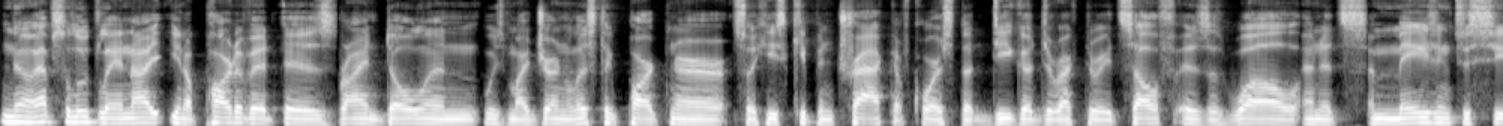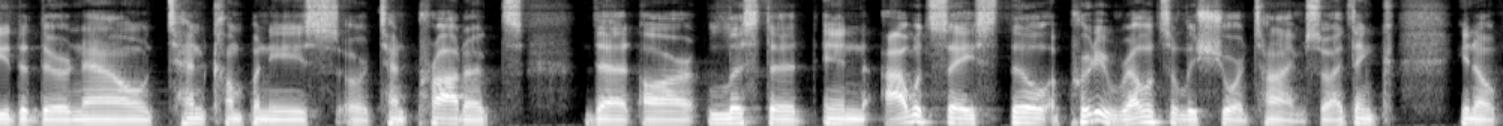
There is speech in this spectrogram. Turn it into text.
No, absolutely. And I, you know, part of it is Brian Dolan, who's my journalistic partner. So he's keeping track. Of course, the DIGA directory itself is as well. And it's amazing to see that there are now 10 companies or 10 products that are listed in, I would say, still a pretty relatively short time. So I think, you know,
